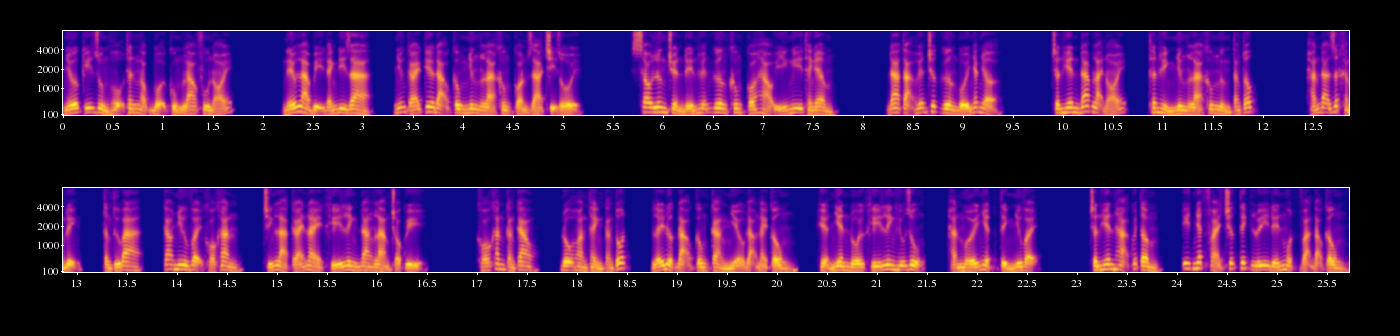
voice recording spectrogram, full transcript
nhớ kỹ dùng hộ thân ngọc đội cùng lao phu nói. Nếu là bị đánh đi ra, những cái kia đạo công nhưng là không còn giá trị rồi. Sau lưng truyền đến huyễn gương không có hảo ý nghĩ thanh âm. Đa tạ huyễn trước gương bối nhắc nhở. Trần hiên đáp lại nói, thân hình nhưng là không ngừng tăng tốc. Hắn đã rất khẳng định, tầng thứ ba cao như vậy khó khăn, chính là cái này khí linh đang làm trò quỷ. Khó khăn càng cao, độ hoàn thành càng tốt, lấy được đạo công càng nhiều đạo này công, hiển nhiên đối khí linh hữu dụng, hắn mới nhiệt tình như vậy. Trần hiên hạ quyết tâm, ít nhất phải trước tích lũy đến một vạn đạo công,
